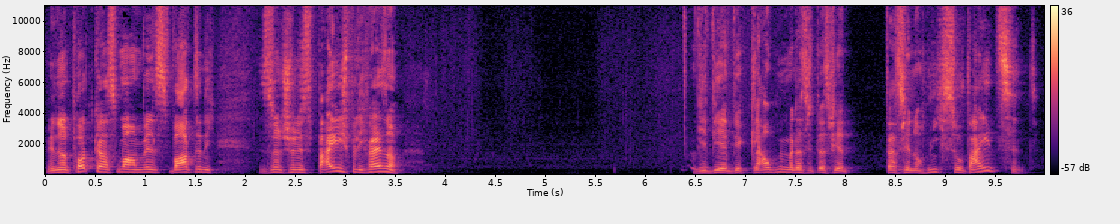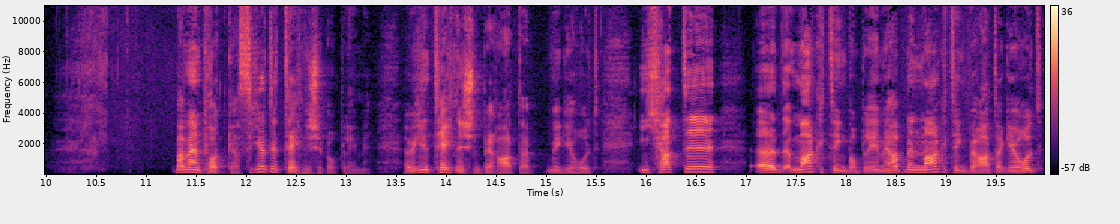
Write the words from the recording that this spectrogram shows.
Wenn du einen Podcast machen willst, warte nicht. Das ist so ein schönes Beispiel. Ich weiß noch, wir, wir, wir glauben immer, dass wir, dass, wir, dass wir noch nicht so weit sind. Bei meinem Podcast, ich hatte technische Probleme. Da habe ich einen technischen Berater mir geholt. Ich hatte äh, Marketingprobleme, habe mir einen Marketingberater geholt,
